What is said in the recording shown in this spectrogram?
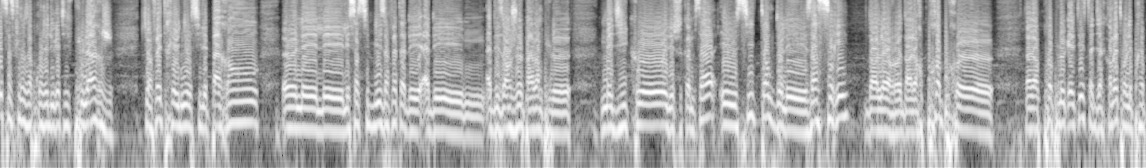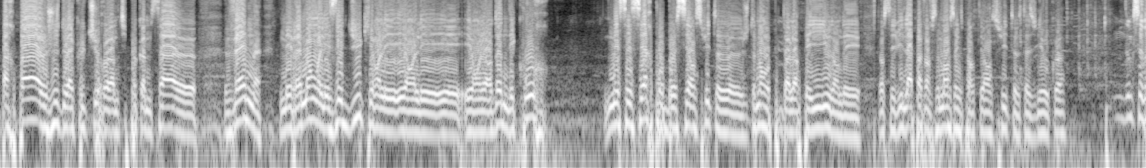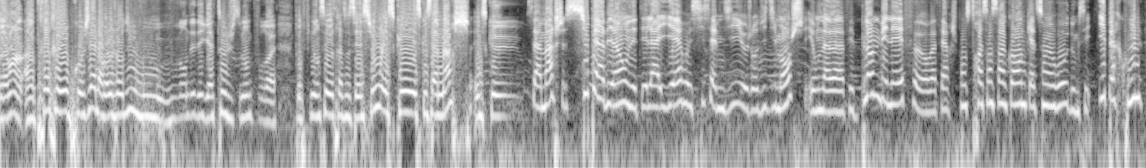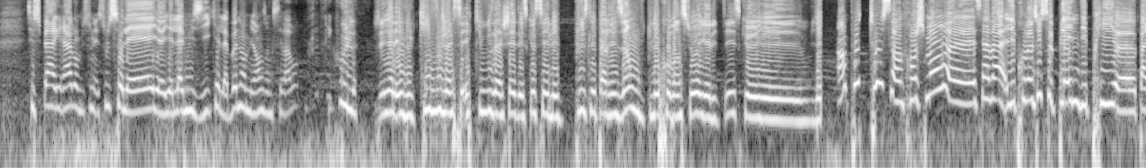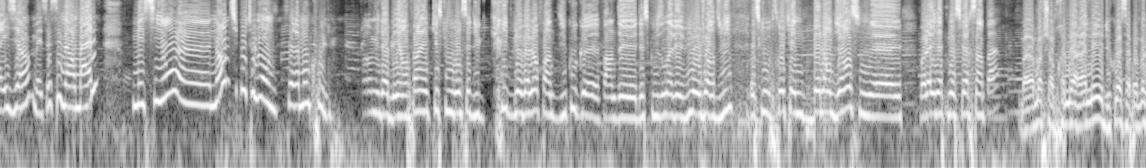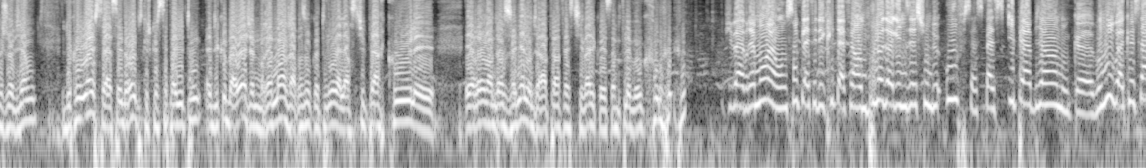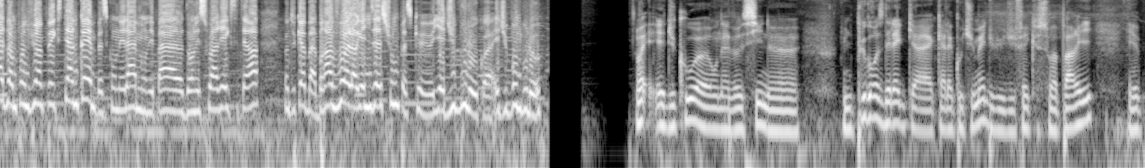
s'inscrit dans un projet éducatif plus large qui en fait réunit aussi les parents, euh, les, les, les sensibilise en fait à des, à des, à des enjeux par exemple euh, médicaux et des choses comme ça et aussi tente de les insérer dans leur, dans leur propre euh, dans leur propre localité, c'est-à-dire qu'en fait on les prépare pas juste de la culture un petit peu comme ça vaine, mais vraiment on les éduque et on, et on, les, et on leur donne des cours nécessaires pour bosser ensuite justement dans leur pays ou dans, des, dans ces villes-là, pas forcément s'exporter ensuite aux États-Unis ou quoi. Donc c'est vraiment un, très très beau projet. Alors aujourd'hui vous, vendez des gâteaux justement pour, euh, pour financer votre association. Est-ce que, est-ce que ça marche? Est-ce que Ça marche super bien. On était là hier aussi, samedi, aujourd'hui dimanche, et on a fait plein de bénéfices. On va faire, je pense, 350, 400 euros, donc c'est hyper cool. C'est super agréable. En plus, on est sous le soleil, il y a de la musique, il y a de la bonne ambiance, donc c'est vraiment très très cool. Génial. Et donc, qui vous achète, qui vous achète? Est-ce que c'est les, plus les Parisiens ou les provinciaux à égalité? Est-ce que y a- Un peu tous, hein. franchement, euh, ça va. Les provinciaux se plaignent des prix euh, parisiens, mais ça c'est normal. Mais sinon, euh, non, un petit peu tout le monde. C'est vraiment cool. Formidable. Et enfin, qu'est-ce que vous pensez du crit globalement Enfin, du coup, que, enfin, de, de ce que vous en avez vu aujourd'hui Est-ce que vous trouvez qu'il y a une belle ambiance, une, euh, voilà, une atmosphère sympa? Bah moi je suis en première année du coup c'est la première fois que je viens. Du coup ouais c'est assez drôle parce que je connaissais pas du tout. Et du coup bah ouais j'aime vraiment, j'ai l'impression que tout le monde a l'air super cool et, et vraiment l'ambiance géniale, on dirait un peu un festival quoi, et ça me plaît beaucoup. Puis bah vraiment, on sent que la Fédécrite a fait un boulot d'organisation de ouf, ça se passe hyper bien. Donc euh, bon, nous on voit que ça d'un point de vue un peu externe quand même, parce qu'on est là, mais on n'est pas dans les soirées, etc. En tout cas, bah bravo à l'organisation parce qu'il y a du boulot quoi, et du bon boulot. Ouais, et du coup, euh, on avait aussi une, euh, une plus grosse délègue qu'à l'accoutumée du, fait que ce soit Paris. Il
